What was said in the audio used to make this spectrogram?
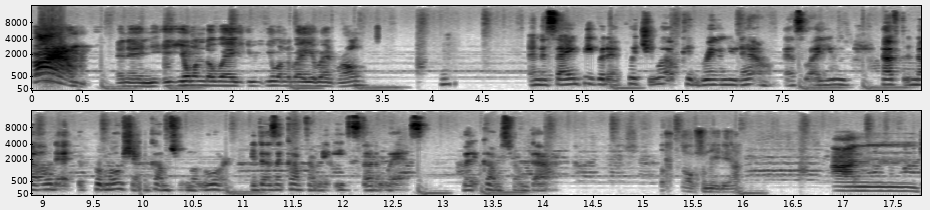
bam, and then you, you wonder where you, you wonder where you went wrong. And the same people that put you up can bring you down. That's why you have to know that the promotion comes from the Lord. It doesn't come from the east or the west, but it comes from God. social media. And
